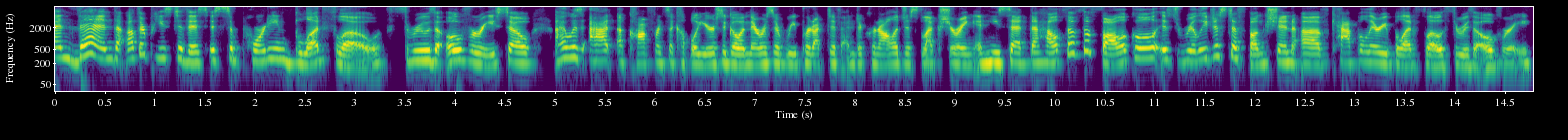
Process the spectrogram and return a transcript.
And then the other piece to this is supporting blood flow through the ovary. So I was at a conference a couple years ago and there was a reproductive endocrinologist lecturing and he said the health of the follicle is really just a function of capillary blood flow through the ovary.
